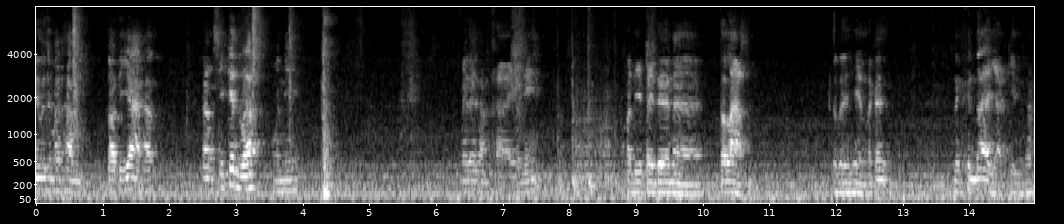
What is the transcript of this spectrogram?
นี่เราจะมาทำตอติย่าครับทำชิคเก้นรัปวันนี้ ไม่ได้ทำขายวันนี้ พอดีไปเดินตลาด ก็เลยเห็นแล้วก็นึกขึ้นได้อยากกินครับ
